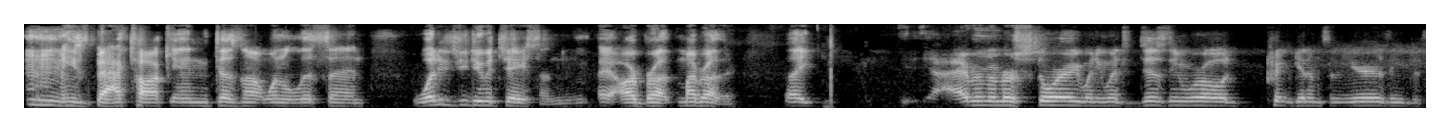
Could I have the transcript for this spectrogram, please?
he's back talking, does not want to listen. What did you do with Jason, our brother, my brother? Like, I remember a story when he went to Disney World, couldn't get him some ears, and he just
